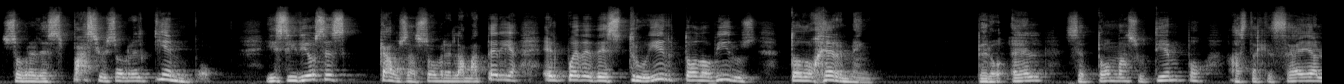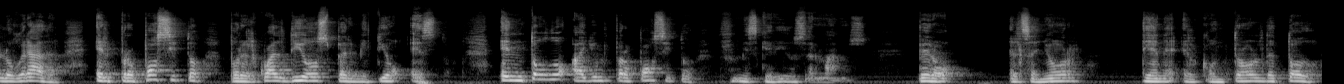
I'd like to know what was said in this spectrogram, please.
sobre el espacio y sobre el tiempo. Y si Dios es causa sobre la materia, Él puede destruir todo virus, todo germen. Pero Él se toma su tiempo hasta que se haya logrado el propósito por el cual Dios permitió esto. En todo hay un propósito, mis queridos hermanos. Pero el Señor tiene el control de todo.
